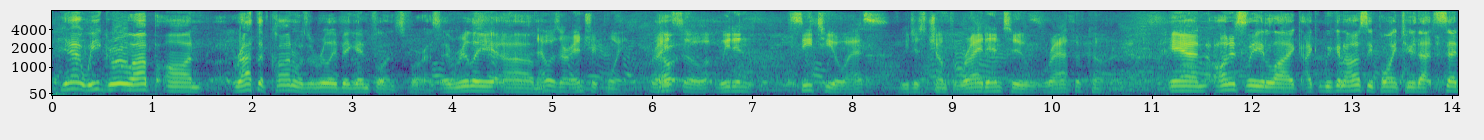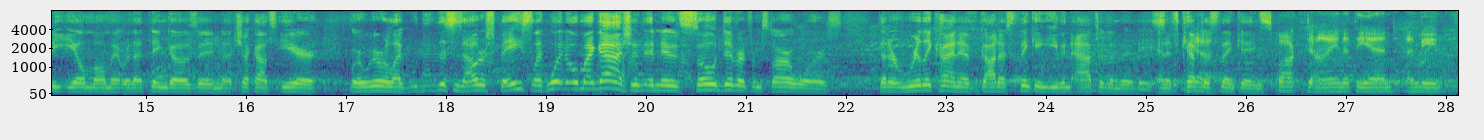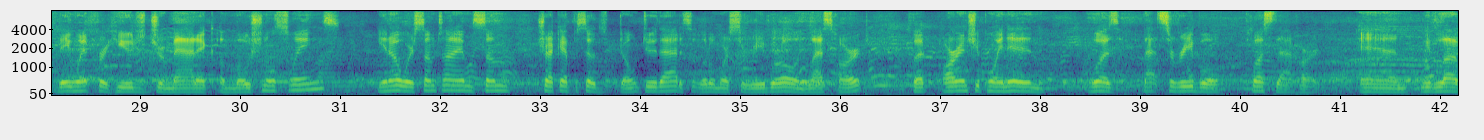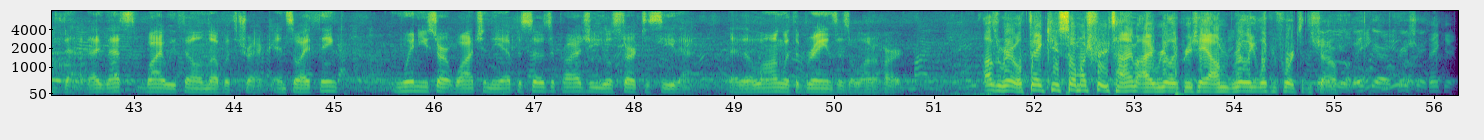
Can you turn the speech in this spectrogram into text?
Yeah, we grew up on Wrath of Khan was a really big influence for us. It really. Um, That was our entry point, right? So we didn't see TOS. We just jumped right into Wrath of Khan. And honestly, like I, we can honestly point to that Ceti eel moment where that thing goes in uh, Chekhov's ear, where we were like, "This is outer space! Like what? Oh my gosh!" And, and it was so different from Star Wars that it really kind of got us thinking even after the movie, and it's kept Yeah. us thinking. Spock dying at the end. I mean, they went for huge, dramatic, emotional swings. You know, where sometimes some Trek episodes don't do that. It's a little more cerebral and less heart. But our entry point in was that cerebral plus that heart. And we loved that. That- That's why we fell in love with Trek. And so I think when you start watching the episodes of Prodigy, you'll start to see that. That along with the brains, there's a lot of heart. That was great. Well, thank you so much for your time. I really appreciate it. I'm really looking forward to the show. Thank you. I appreciate. It. Thank you.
